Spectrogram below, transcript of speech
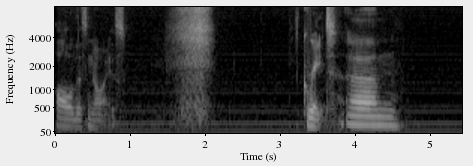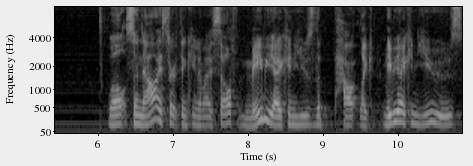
all of this noise. Great. Um, well, so now I start thinking to myself, maybe I can use the power, like maybe I can use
